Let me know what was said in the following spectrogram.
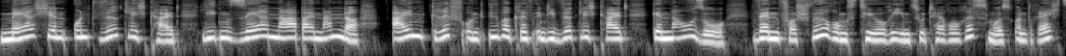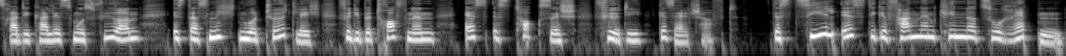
Märchen und Wirklichkeit liegen sehr nah beieinander. Eingriff und Übergriff in die Wirklichkeit genauso. Wenn Verschwörungstheorien zu Terrorismus und Rechtsradikalismus führen, ist das nicht nur tödlich für die Betroffenen, es ist toxisch für die Gesellschaft. Das Ziel ist, die gefangenen Kinder zu retten,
